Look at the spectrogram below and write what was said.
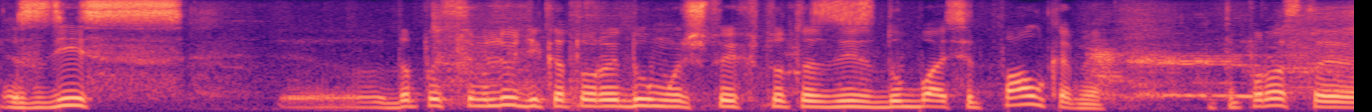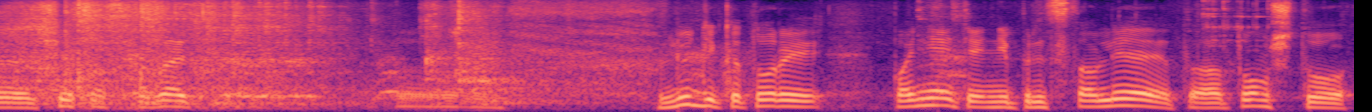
здесь, э, допустим, люди, которые думают, что их кто-то здесь дубасит палками, это просто, честно сказать, э, люди, которые понятия не представляют о том, что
